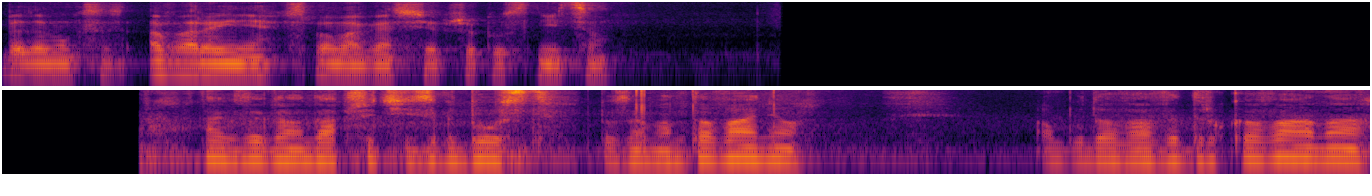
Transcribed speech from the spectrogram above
Będę mógł awaryjnie wspomagać się przepustnicą. Tak wygląda przycisk Boost po zamontowaniu. Obudowa wydrukowana.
